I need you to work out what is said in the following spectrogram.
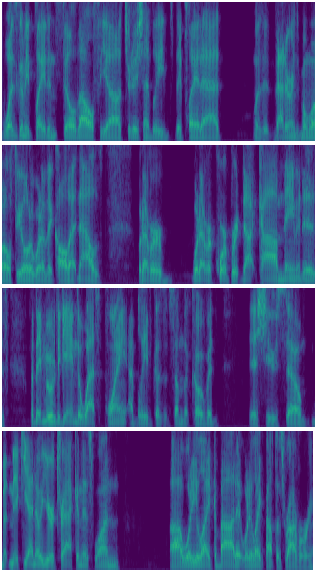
was going to be played in Philadelphia. Tradition, I believe they play it at was it Veterans Memorial Field or whatever they call that now, whatever whatever corporate.com name it is. But they moved the game to West Point, I believe, because of some of the COVID issues. So, but Mickey, I know you're tracking this one. Uh, what do you like about it? What do you like about this rivalry?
